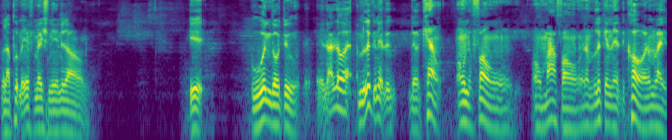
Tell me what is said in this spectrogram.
when I put my information in, it um, it wouldn't go through. And I know I, I'm looking at the the account on the phone, on my phone, and I'm looking at the card. I'm like,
